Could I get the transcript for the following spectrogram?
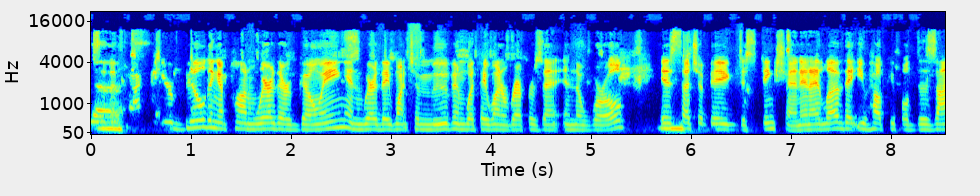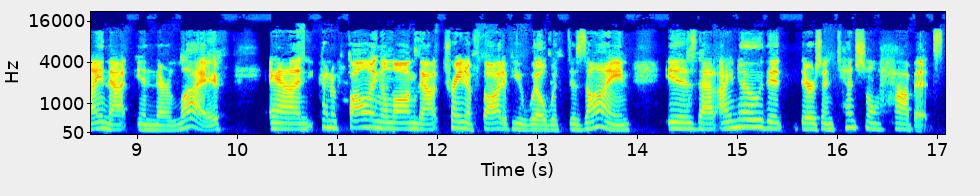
Yes. So the fact that you're building upon where they're going and where they want to move and what they want to represent in the world is mm-hmm. such a big distinction. And I love that you help people design that in their life and kind of following along that train of thought, if you will, with design, is that I know that there's intentional habits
